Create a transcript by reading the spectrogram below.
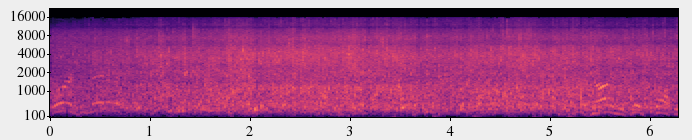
Guardi, bene. Gianni, che scoppi,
